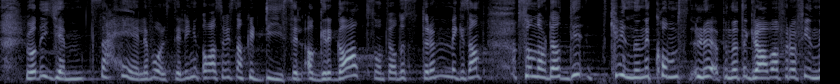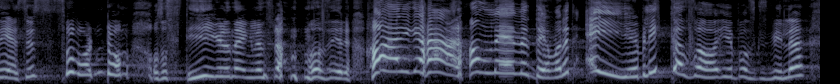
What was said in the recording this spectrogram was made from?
Hun hadde gjemt seg hele forestillingen. Og altså, Vi snakker dieselaggregat, sånn at vi hadde strøm. ikke sant? Så når da de, kvinnene kom løpende til grava for å finne Jesus, så var den tom. Og så stiger den engelen fram og sier 'Han er ikke her! Han lever!' Det var et øyeblikk altså, i påskespillet.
